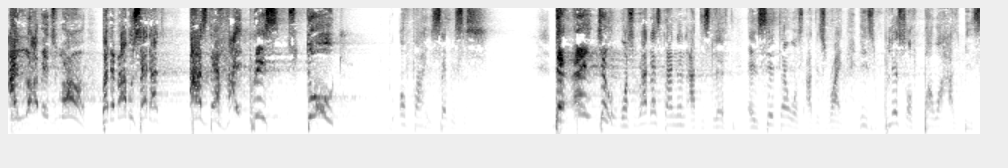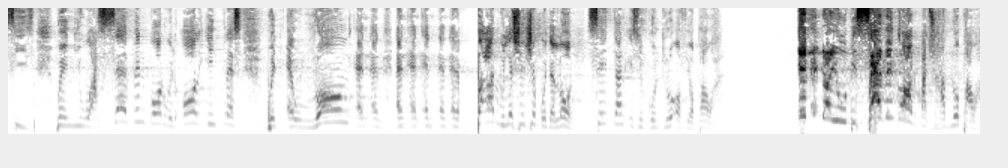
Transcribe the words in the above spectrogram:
I love it more. But the Bible said that as the high priest stood to offer his services, the angel was rather standing at his left and Satan was at his right. His place of power has been seized. When you are serving God with all interest, with a wrong and, and, and, and, and, and a bad relationship with the Lord, Satan is in control of your power. Even though you will be serving God, but you have no power.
